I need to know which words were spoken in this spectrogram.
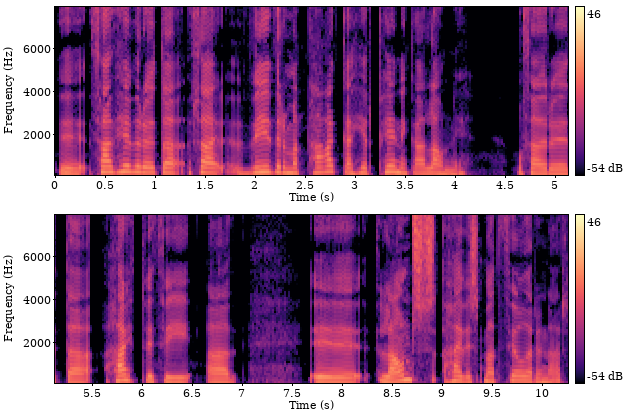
Það hefur auðvitað, það er, við erum að taka hér peninga að láni og það eru auðvitað hætt við því að uh, lánshæfismat þjóðarinnar,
